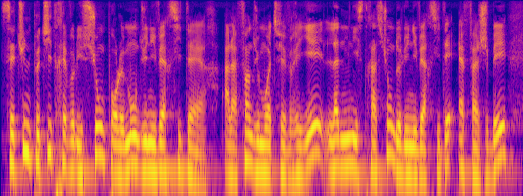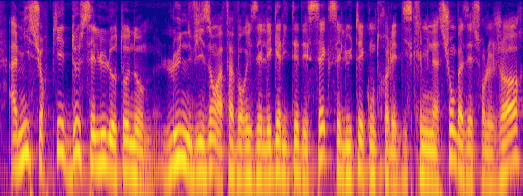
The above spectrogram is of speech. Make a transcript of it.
C'est une petite révolution pour le monde universitaire. À la fin du mois de février, l'administration de l'université FHB a mis sur pied deux cellules autonomes, l'une visant à favoriser l'égalité des sexes et lutter contre les discriminations basées sur le genre,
